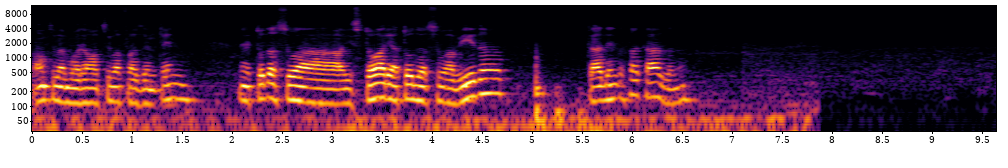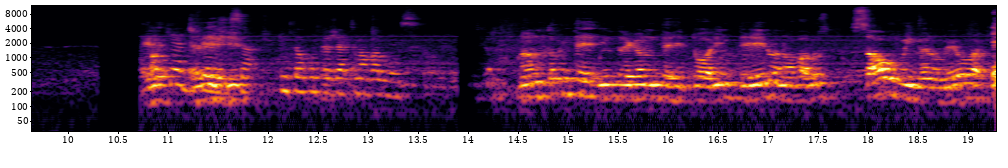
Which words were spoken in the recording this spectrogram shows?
Onde você vai morar, onde você vai fazer, não tem... Né? Toda a sua história, toda a sua vida está dentro da sua casa, né? É diferença, então, com o projeto Nova Luz? Nós não estamos entregando um território inteiro a Nova Luz, salvo engano meu, aqui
